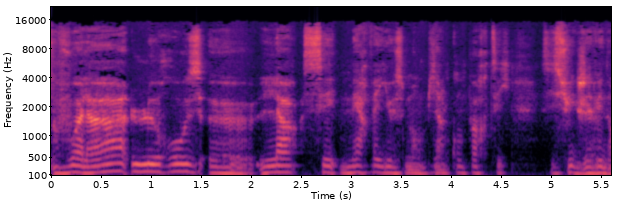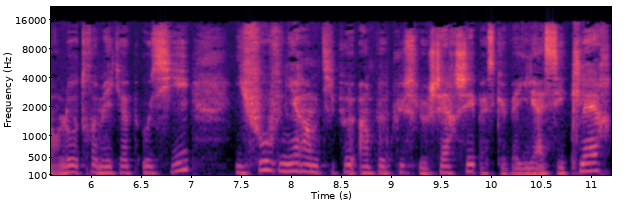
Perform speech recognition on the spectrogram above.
voilà, le rose, euh, là, c'est merveilleusement bien comporté. C'est celui que j'avais dans l'autre make-up aussi. Il faut venir un petit peu, un peu plus le chercher parce que bah, il est assez clair,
